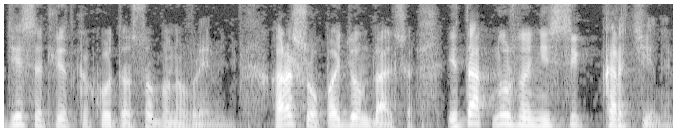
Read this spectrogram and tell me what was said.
10 лет какого-то особенного времени. Хорошо, пойдем дальше. Итак, нужно нести картины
